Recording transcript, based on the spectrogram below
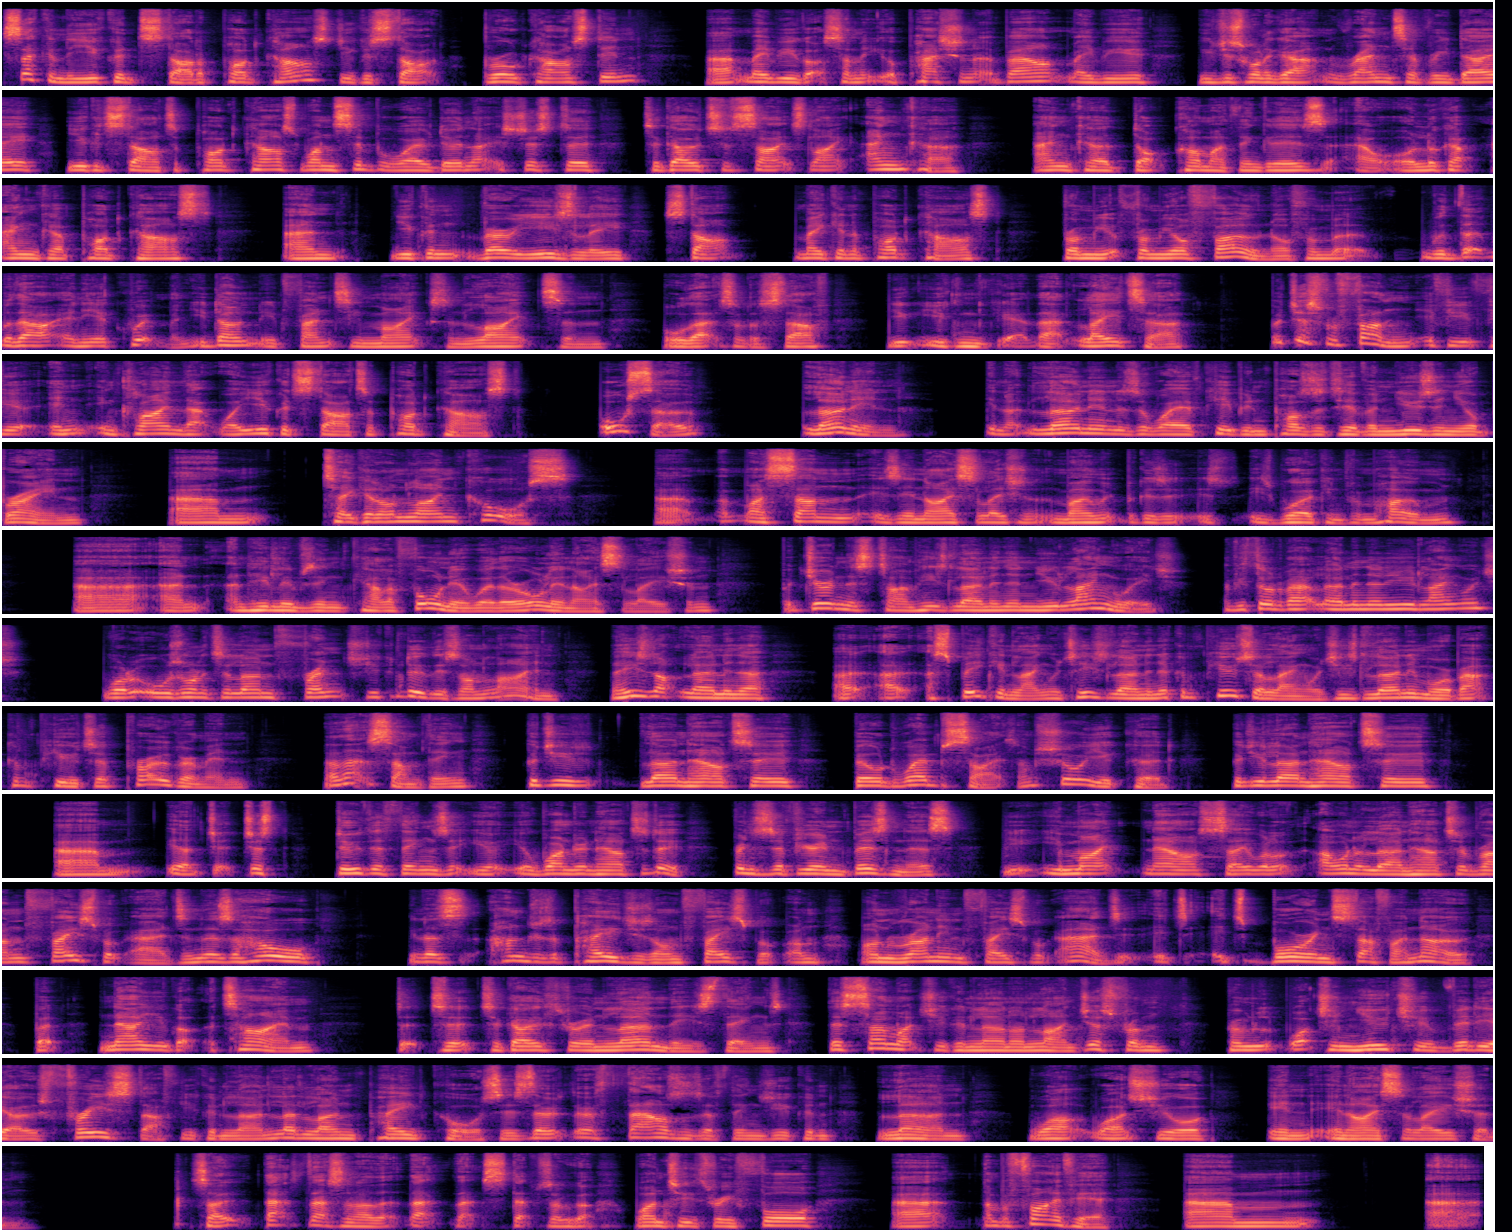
Secondly, you could start a podcast. You could start broadcasting. Uh, maybe you've got something you're passionate about. Maybe you, you just want to go out and rant every day. You could start a podcast. One simple way of doing that is just to, to go to sites like Anchor, anchor.com, I think it is, or look up Anchor Podcasts. And you can very easily start making a podcast from your, from your phone or from a, with the, without any equipment. You don't need fancy mics and lights and all that sort of stuff. You, you can get that later. But just for fun, if, you, you're in, inclined that way, you could start a podcast. Also, learning. You know, learning is a way of keeping positive and using your brain. Um, take an online course. Uh, my son is in isolation at the moment because he's working from home, uh, and and he lives in California where they're all in isolation. But during this time, he's learning a new language. Have you thought about learning a new language? What always wanted to learn French? You can do this online. Now he's not learning a, a, a speaking language. He's learning a computer language. He's learning more about computer programming. Now that's something. Could you learn how to build websites? I'm sure you could. Could you learn how to, um, you know, j- just do the things that you're, you're, wondering how to do? For instance, if you're in business, you, you might now say, well, I want to learn how to run Facebook ads. And there's a whole, you know, there's hundreds of pages on Facebook on, on running Facebook ads. It, it's, it's boring stuff, I know, but now you've got the time to, to, go through and learn these things. There's so much you can learn online just from from watching YouTube videos, free stuff you can learn, let alone paid courses. There, there are thousands of things you can learn while whilst you're in in isolation. So that's that's another that that steps. So we've got one, two, three, four. Uh, number five here. Um, uh,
